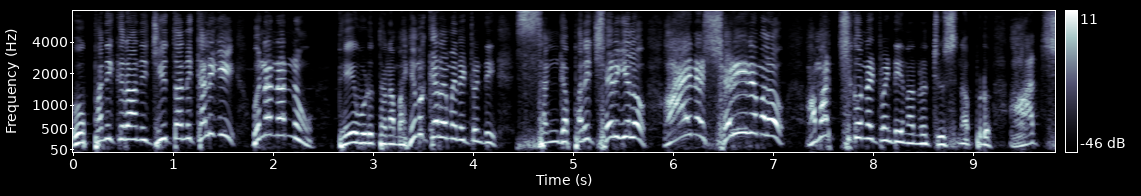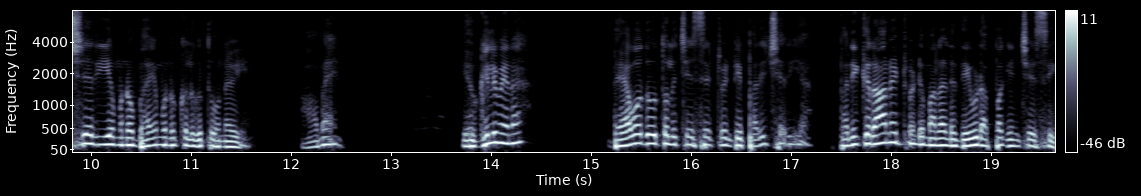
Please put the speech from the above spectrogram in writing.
ఓ పనికిరాని జీవితాన్ని కలిగి ఉన్న నన్ను దేవుడు తన మహిమకరమైనటువంటి సంఘ పరిచర్యలో ఆయన శరీరములో అమర్చుకున్నటువంటి నన్ను చూసినప్పుడు ఆశ్చర్యమును భయమును కలుగుతూ ఉన్నవి. ఆమె యోగ్యులమేనా? దేవదూతలు చేసేటువంటి పరిచర్య పనికిరానటువంటి మనల్ని దేవుడు అప్పగించేసి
